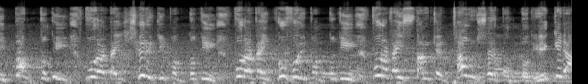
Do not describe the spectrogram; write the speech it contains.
এই পদ্ধতি, পুরোটাই শিরকি পদ্ধতি, পুরোটাই কুফুরি পদ্ধতি, পুরোটাই ইসলামকে ধ্বংসের পদ্ধতি। কিনা?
